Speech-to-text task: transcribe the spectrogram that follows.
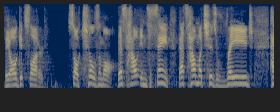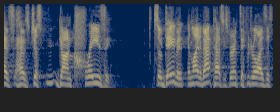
They all get slaughtered. Saul kills them all. That's how insane, that's how much his rage has, has just gone crazy. So, David, in light of that past experience, David realizes,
